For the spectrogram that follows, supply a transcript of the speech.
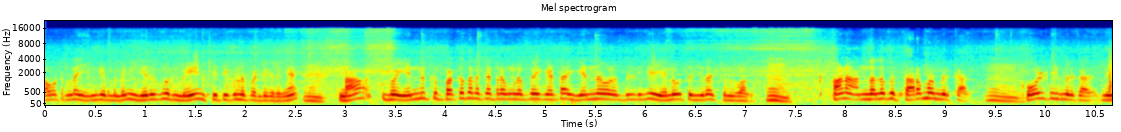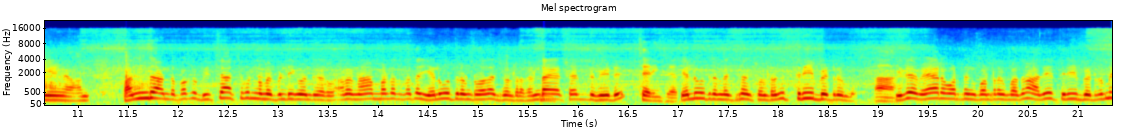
அவுட்டர்ல எங்கேயும் இல்லைங்க. இருகூர் மெயின் சிட்டிக்குள்ள பண்ணிக்கிறோங்க. நான் இப்போ எனக்கு பக்கத்துல கட்டுறவங்கள போய் கேட்டா என்ன பில்டிங்கே எழுபத்தஞ்சு ரூபா சொல்லுவாங்க. ம் ஆனா அந்த அளவுக்கு தரமும் இருக்காது. குவாலிட்டியும் இருக்காது. நீங்க அந்த- வந்து அந்த பக்கம் விசாரிச்சு கூட நம்ம பில்டிங் வந்து கேட்கலாம் ஆனால் நான் பண்ணுறது பார்த்தா எழுபத்தி ரெண்டு ரூபா தான் சொல்கிறேன் ரெண்டாயிரம் செட் வீடு. சரிங்க சார். எழுபத்தி ரெண்டு லட்சம் தான் சொல்றாங்க த்ரீ பெட்ரூம். இதே வேற ஒருத்தங்க பண்றதுக்கு பார்த்தோம்னா அதே த்ரீ பெட்ரூம்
